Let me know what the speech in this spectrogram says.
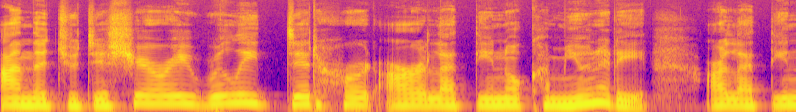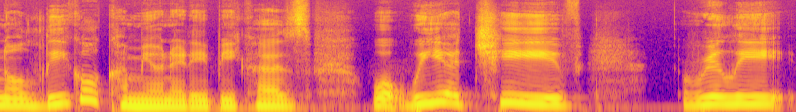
on the judiciary really did hurt our Latino community, our Latino legal community, because what we achieve really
